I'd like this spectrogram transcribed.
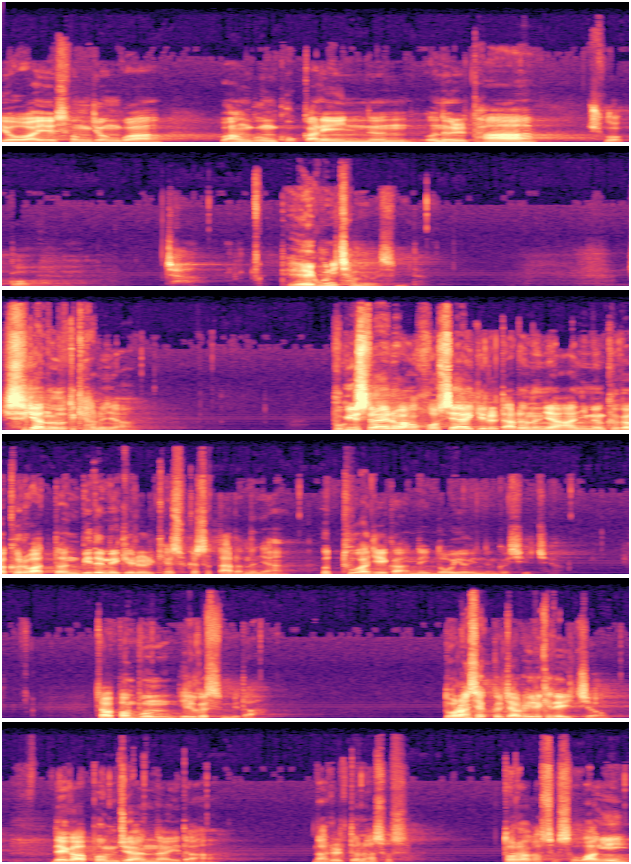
여호와의 성전과 왕궁 곳간에 있는 은을 다 주었고 대군이 참여했습니다. 히스기야는 어떻게 하느냐? 북이스라엘 왕 호세아의 길을 따르느냐 아니면 그가 걸어왔던 믿음의 길을 계속해서 따르느냐 그 두 가지가 놓여 있는 것이죠. 자 본문 읽었습니다. 노란색 글자로 이렇게 돼 있죠. 내가 범죄한 나이다. 나를 떠나소서 돌아가소서 왕이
